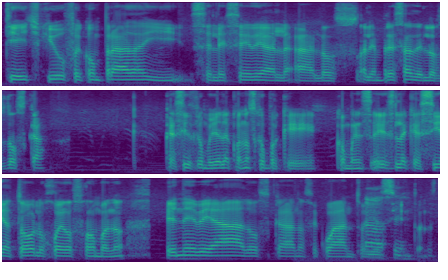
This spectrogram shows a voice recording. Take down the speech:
THQ fue comprada y se le cede a la, a los, a la empresa de los 2K. Casi es como yo la conozco porque como es, la que hacía todos los juegos, ¿no? NBA, 2K, no sé cuánto. y ah, así. Entonces,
